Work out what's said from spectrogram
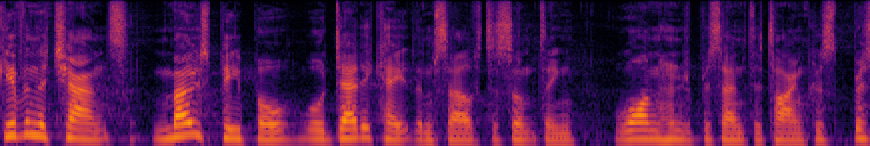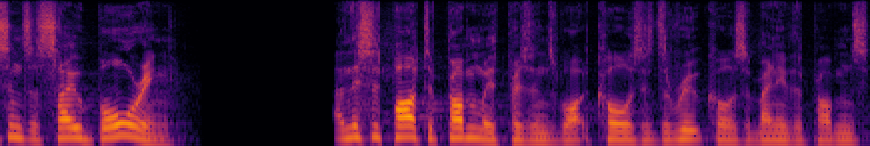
given the chance, most people will dedicate themselves to something 100% of the time because prisons are so boring. And this is part of the problem with prisons, what causes the root cause of many of the problems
